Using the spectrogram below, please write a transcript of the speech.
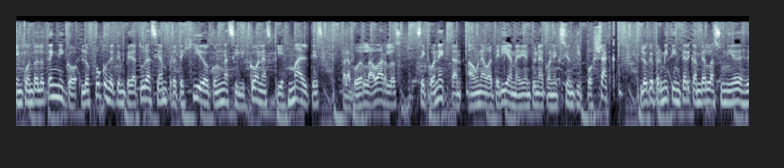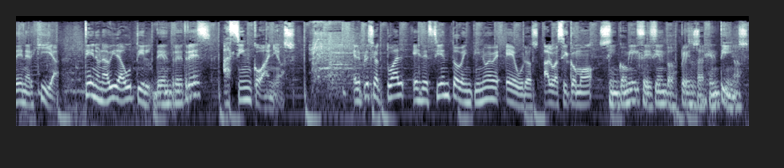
En cuanto a lo técnico, los focos de temperatura se han protegido con unas siliconas y esmaltes para poder lavarlos, se conectan a una batería mediante una conexión tipo jack, lo que permite intercambiar las unidades de energía. Tiene una vida útil de entre 3 a 5 años. El precio actual es de 129 euros, algo así como 5.600 pesos argentinos.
